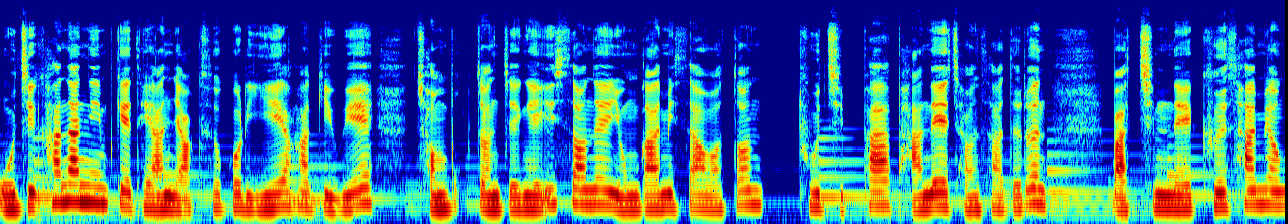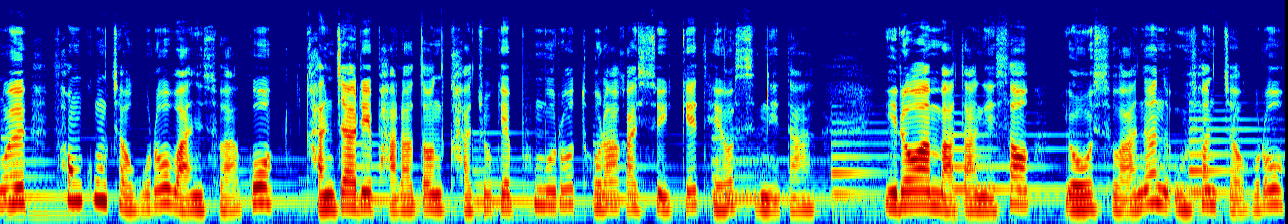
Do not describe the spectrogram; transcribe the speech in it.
오직 하나님께 대한 약속을 이행하기 위해 전복 전쟁의 일선에 용감히 싸웠던 두 지파 반의 전사들은 마침내 그 사명을 성공적으로 완수하고 간절히 바라던 가족의 품으로 돌아갈 수 있게 되었습니다. 이러한 마당에서 여호수아는 우선적으로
